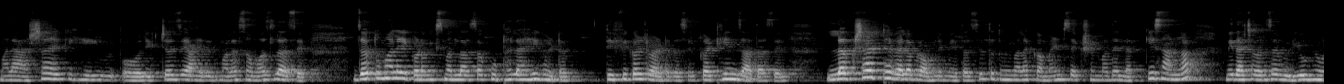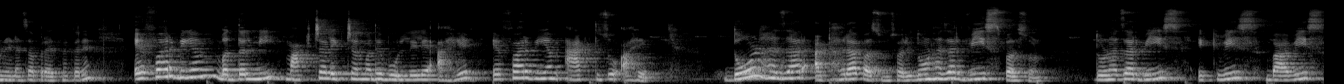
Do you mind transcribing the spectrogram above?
मला आशा आहे की हे लेक्चर जे आहे ते तुम्हाला समजलं असेल. जर तुम्हाला इकॉनॉमिक्समधला असा कुठलाही घटक डिफिकल्ट वाटत असेल कठीण जात असेल लक्षात ठेवायला प्रॉब्लेम येत असेल तर तुम्ही मला कमेंट सेक्शनमध्ये नक्की सांगा. मी त्याच्यावरचा व्हिडिओ घेऊन येण्याचा प्रयत्न करेन. एफ आर बी एमबद्दल मी मागच्या लेक्चरमध्ये बोललेले आहे. F R B M act जो आहे दोन हजार अठरापासून सॉरी दोन हजार वीसपासून दोन हजार वीस एकवीस बावीस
